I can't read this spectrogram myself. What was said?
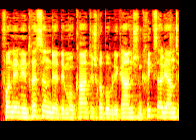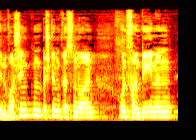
von den Interessen der demokratisch-republikanischen Kriegsallianz in Washington bestimmt wissen wollen und von denen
